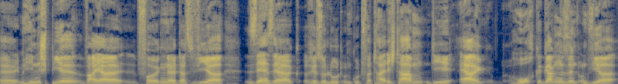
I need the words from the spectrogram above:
äh, im Hinspiel war ja folgende, dass wir sehr, sehr resolut und gut verteidigt haben, die eher hochgegangen sind und wir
